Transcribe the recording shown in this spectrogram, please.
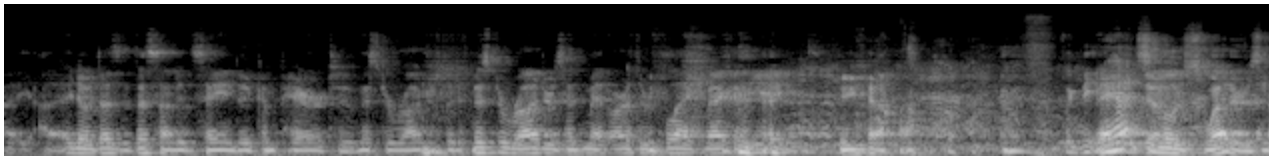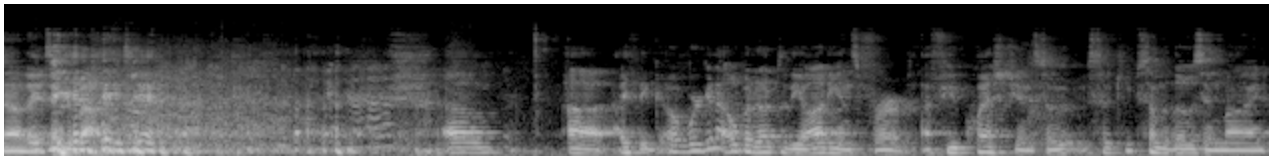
I, I know it does, it does sound insane to compare to Mr. Rogers, but if Mr. Rogers had met Arthur Fleck back in the 80s, Yeah, like the they had similar sweaters. Now that I think about it. um, uh, I think uh, we're going to open it up to the audience for a few questions, so so keep some of those in mind.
